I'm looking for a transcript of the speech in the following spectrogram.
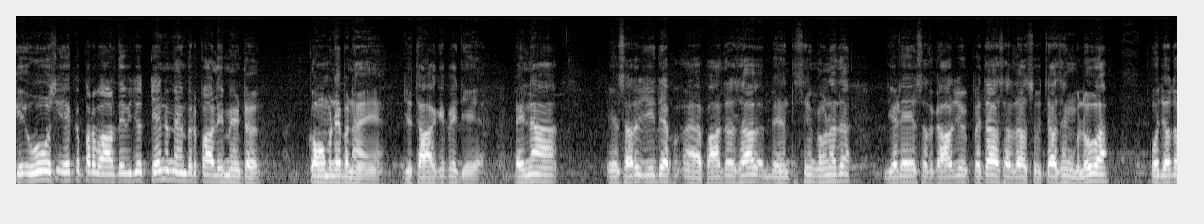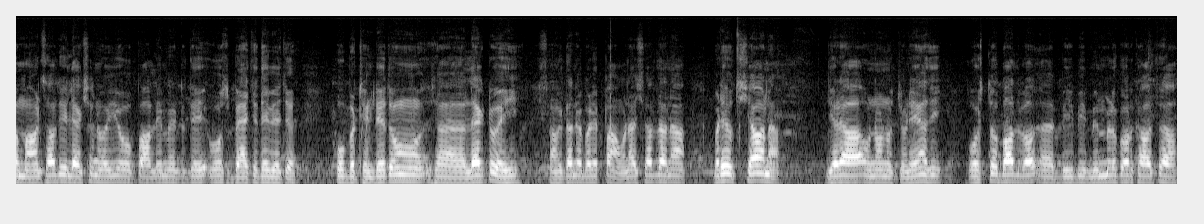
ਕਿ ਉਸ ਇੱਕ ਪਰਿਵਾਰ ਦੇ ਵਿੱਚੋਂ ਤਿੰਨ ਮੈਂਬਰ ਪਾਰਲੀਮੈਂਟ ਕੌਮ ਨੇ ਬਣਾਏ ਆ, ਜਿਤਾ ਕੇ ਭੇਜੇ ਆ। ਪਹਿਲਾਂ ਇਹ ਸਰਬਜੀਤ ਦੇ ਫਾਦਰ ਸਾਹਿਬ ਬੇਅੰਤ ਸਿੰਘ ਉਹਨਾਂ ਦਾ, ਜਿਹੜੇ ਸਤਿਕਾਰਯੋਗ ਪਿਤਾ ਸਰਦਾਰ ਸੁੱਚਾ ਸਿੰਘ ਮਲੋਵਾ ਉਹ ਜਦੋਂ ਮਾਨ ਸਾਹਿਬ ਦੀ ਇਲੈਕਸ਼ਨ ਹੋਈ, ਉਹ ਪਾਰਲੀਮੈਂਟ ਦੇ, ਉਸ ਬੈਚ ਦੇ ਵਿੱਚ ਉਹ ਬਠਿੰਡੇ ਤੋਂ ਇਲੈਕਟ ਹੋਏ ਸੀ। ਸੰਗਤਾਂ ਨੇ ਬੜੇ ਭਾਵਨਾ, ਸ਼ਰਧਾ ਨਾਲ, ਬੜੇ ਉਤਸ਼ਾਹ ਨਾਲ ਜਿਹੜਾ ਉਹਨਾਂ ਨੂੰ ਚੁਣਿਆ ਸੀ। ਉਸ ਤੋਂ ਬਾਅਦ ਬ- ਬੀਬੀ ਬਿਮਲ ਕੌਰ ਖਾਲਸਾ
